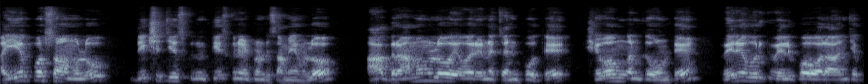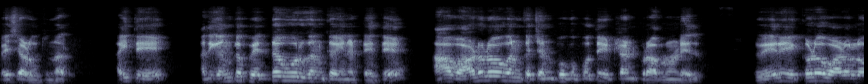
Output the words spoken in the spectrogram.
అయ్యప్ప స్వాములు దీక్ష తీసుకుని తీసుకునేటువంటి సమయంలో ఆ గ్రామంలో ఎవరైనా చనిపోతే శవం కనుక ఉంటే వేరే ఊరికి వెళ్ళిపోవాలా అని చెప్పేసి అడుగుతున్నారు. అయితే అది కనుక పెద్ద ఊరు కనుక అయినట్టయితే ఆ వాడలో కనుక చనిపోకపోతే ఇట్లాంటి ప్రాబ్లం లేదు. వేరే ఎక్కడో వాడలో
